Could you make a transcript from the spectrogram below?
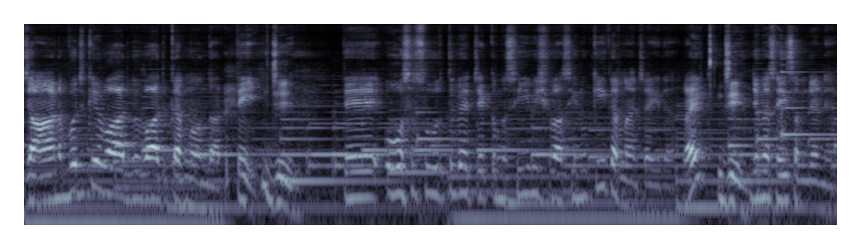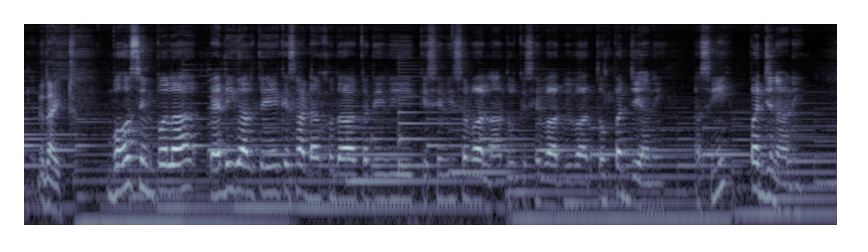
ਜਾਣਬੁੱਝ ਕੇ ਵਾਦ ਵਿਵਾਦ ਕਰਨ ਆਉਂਦਾ ਤੇ? ਜੀ। ਤੇ ਉਸ ਸੂਰਤ ਵਿੱਚ ਇੱਕ ਮਸੀਹ ਵਿਸ਼ਵਾਸੀ ਨੂੰ ਕੀ ਕਰਨਾ ਚਾਹੀਦਾ ਰਾਈਟ ਜੀ। ਜੇ ਮੈਂ ਸਹੀ ਸਮਝਣ ਡਿਆ। ਰਾਈਟ ਬਹੁਤ ਸਿੰਪਲ ਆ। ਪਹਿਲੀ ਗੱਲ ਤੇ ਇਹ ਕਿ ਸਾਡਾ ਖੁਦਾ ਕਦੀ ਵੀ ਕਿਸੇ ਵੀ ਸਵਾਲਾਂ ਤੋਂ ਕਿਸੇ ਵਾਦ ਵਿਵਾਦ ਤੋਂ ਭੱਜਿਆ ਨਹੀਂ। ਅਸੀਂ ਭੱਜਣਾ ਨਹੀਂ।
